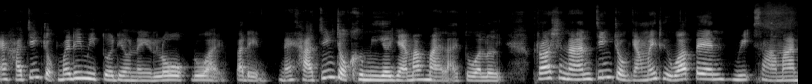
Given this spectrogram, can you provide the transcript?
นะคะจิ้งจกไม่ได้มีตัวเดียวในโลกด้วยประเด็นนะคะจิ้งจกคือมีเยอะแยะมากมายหลายตัวเลย เพราะฉะนั้นจิ้งจกยังไม่ถือว่าเป็นวิสามัน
